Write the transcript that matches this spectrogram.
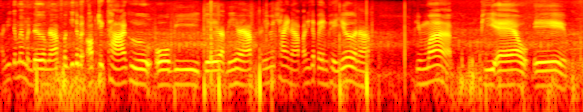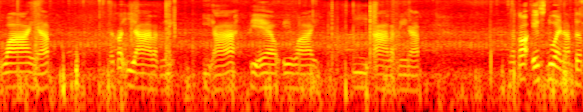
อันนี้จะไม่เหมือนเดิมนะครับ เมื่อกี้จะเป็น Object Type คือ O B J แบบนี้นะครับ อันนี้ไม่ใช่นะครับ อันนี้จะเป็น Player นะครับ พิมพ์ว่า P L A Y นะครับ แล้วก็ E R แบบนี้ E R P L A Y E R แบบนี้นะครับ แล้วก็ S ด้วยนะครับ เติม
